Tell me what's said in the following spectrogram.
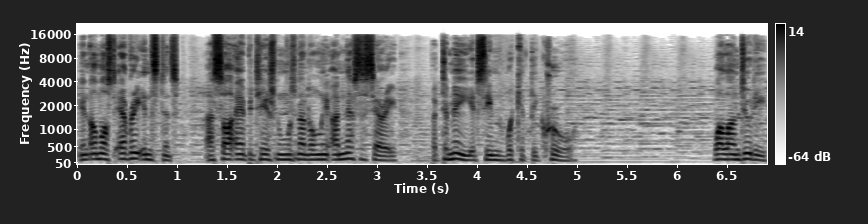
In almost every instance, I saw amputation was not only unnecessary, but to me it seemed wickedly cruel. While on duty,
